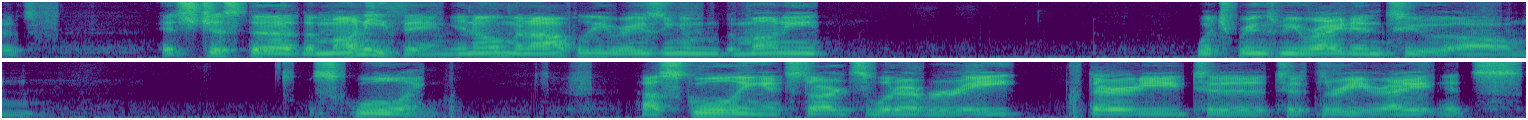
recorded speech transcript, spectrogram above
It's, it's just the, the money thing, you know, Monopoly, raising them the money, which brings me right into um, schooling. How schooling, it starts, whatever, 8, 30 to, to 3, right? It's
